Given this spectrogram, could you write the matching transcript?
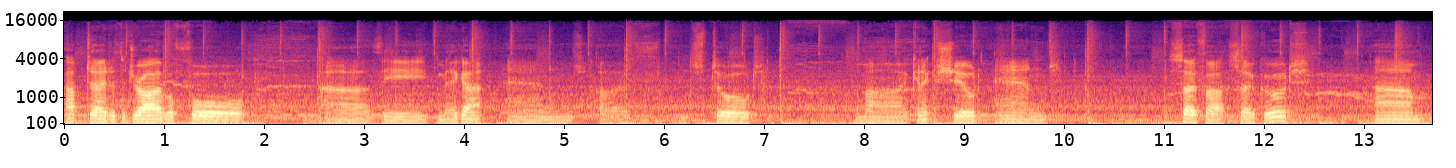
updated the driver for uh, the Mega and I've installed my connector shield and so far so good. Um,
